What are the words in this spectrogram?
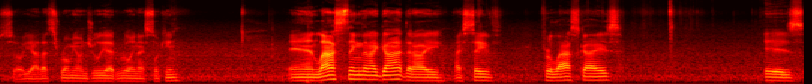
So yeah that's Romeo and Juliet really nice looking. And last thing that I got that I, I saved for last guys is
